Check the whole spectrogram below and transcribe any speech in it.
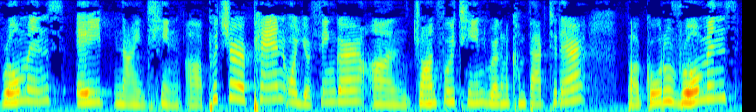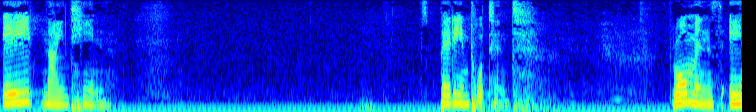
Romans 8, 19. Uh, put your pen or your finger on John 14. We're gonna come back to there. But go to Romans 8, 19. It's very important. Romans 8,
